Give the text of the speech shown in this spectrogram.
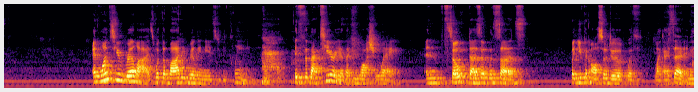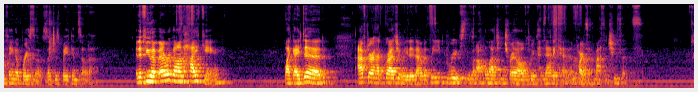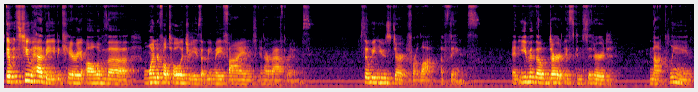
And once you realize what the body really needs to be clean, it's the bacteria that you wash away. And soap does it with suds, but you could also do it with, like I said, anything abrasive, such as baking soda. And if you have ever gone hiking, like I did, after I had graduated, I would lead groups through the Appalachian Trail through Connecticut and parts of Massachusetts. It was too heavy to carry all of the wonderful toiletries that we may find in our bathrooms. So we use dirt for a lot of things. And even though dirt is considered not clean,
